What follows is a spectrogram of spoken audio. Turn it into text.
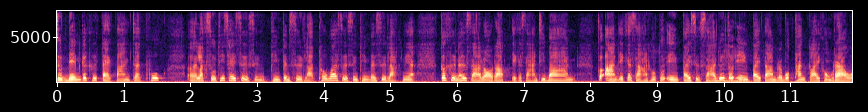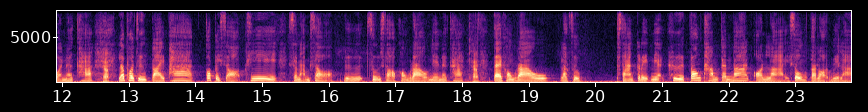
จุดเด่นก็คือแตกต่างจากพวกหลักสูตรที่ใช้สื่อสิ่งพิมพ์เป็นสื่อหลัก เพราะว่าสื่อสิ่งพิมพ์เป็นสื่อหลักเนี่ยก็คือนักศึกษารอรับเอกสารที่บ้าน ก็อ่านเอกสารของตัวเองไปศึกษาด้วยตัวเองไปตามระบบทางไกลของเราอะนะคะ ครับ แล้วพอถึงปลายภาคก็ไปสอบที่สนามสอบหรือศูนย์สอบของเราเนี่ยนะคะ ครับ แต่ของเราหลักสูตรภาษาอังกฤษเนี่ยคือต้องทำกันบ้านออนไลน์ส่งตลอดเวลา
